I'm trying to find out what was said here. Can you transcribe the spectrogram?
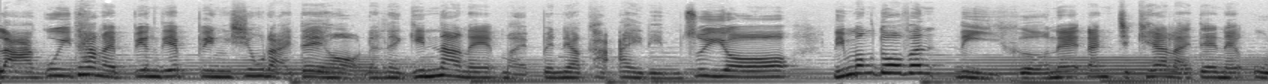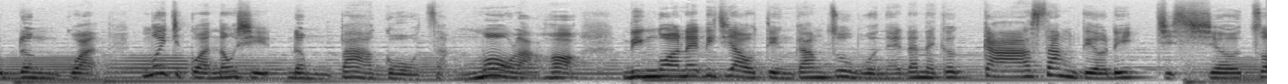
拿几桶的冰伫冰箱内底吼，咱的囡仔呢，嘛变了较爱啉水哦。柠檬多酚礼盒呢，咱一盒内底呢有两罐，每一罐拢是两百五十毫啦吼。另外呢，你只要有定岗注文呢，咱会阁加送着你一小组。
